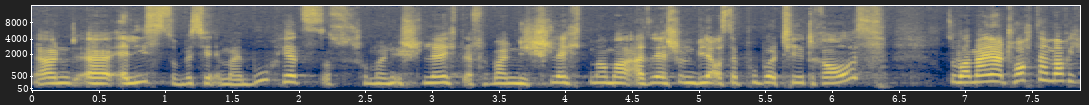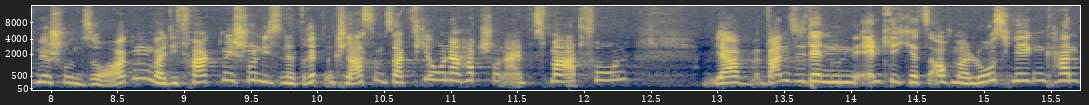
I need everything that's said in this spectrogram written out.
Und äh, er liest so ein bisschen in meinem Buch jetzt, das ist schon mal nicht schlecht, er mal nicht schlecht, Mama. Also er ist schon wieder aus der Pubertät raus. So bei meiner Tochter mache ich mir schon Sorgen, weil die fragt mich schon, die ist in der dritten Klasse und sagt, Fiona hat schon ein Smartphone ja, wann sie denn nun endlich jetzt auch mal loslegen kann.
